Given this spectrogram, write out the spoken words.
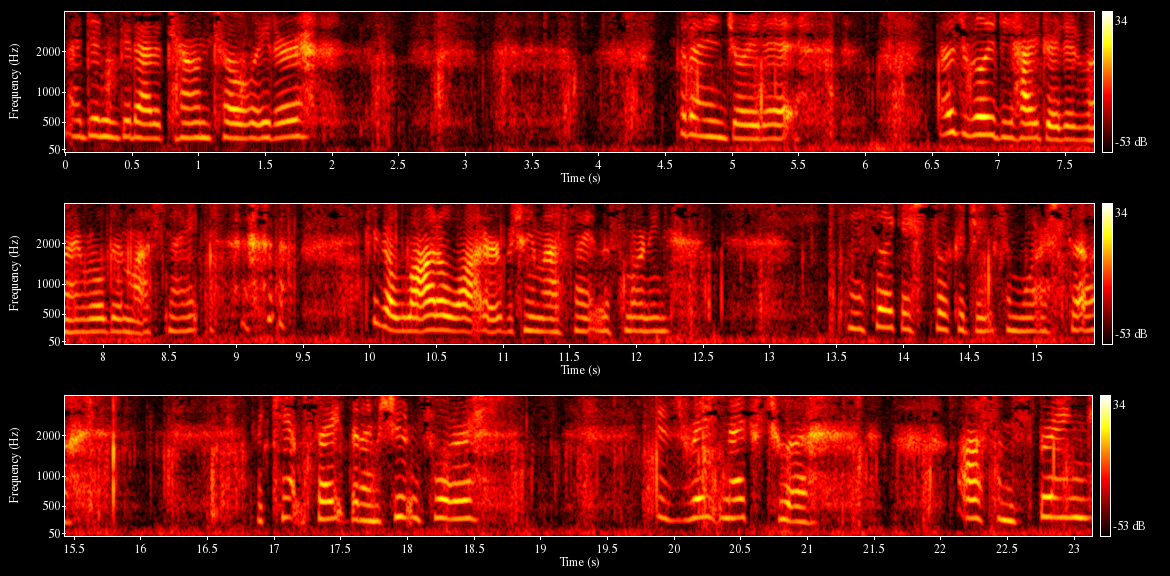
I didn't get out of town till later, but I enjoyed it. I was really dehydrated when I rolled in last night. Drank a lot of water between last night and this morning. And I feel like I still could drink some more, so the campsite that I'm shooting for is right next to a awesome spring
